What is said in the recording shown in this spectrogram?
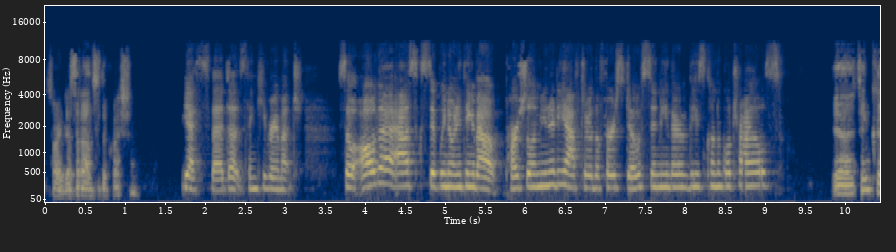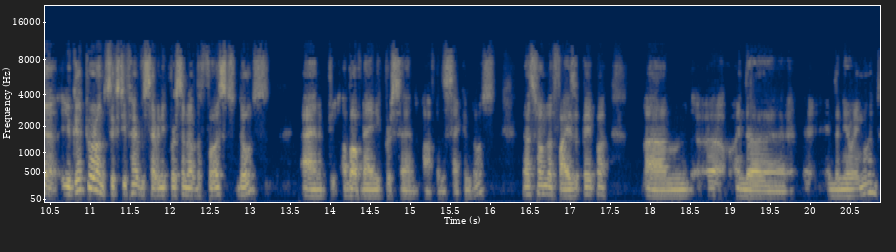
Sorry, does that answer the question? Yes, that does. Thank you very much. So Olga asks if we know anything about partial immunity after the first dose in either of these clinical trials. Yeah, I think uh, you get to around 65 to 70% of the first dose and above 90% after the second dose. That's from the Pfizer paper um, uh, in the in the New England.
